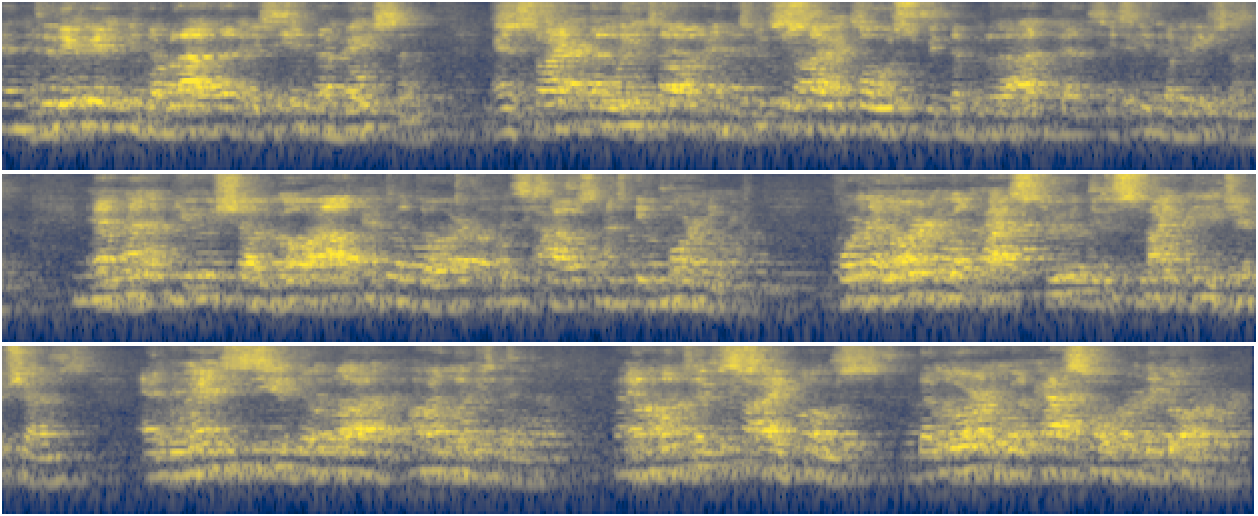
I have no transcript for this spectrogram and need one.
and And dip it in the blood that is in the basin, and strike the lintel and two side posts with the blood that is in the basin. And none of you shall go out at the door of his house until morning. For the Lord will pass through to smite the Egyptians, and when he seeth the blood on the lintel and on the side posts, the Lord will pass over the door,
